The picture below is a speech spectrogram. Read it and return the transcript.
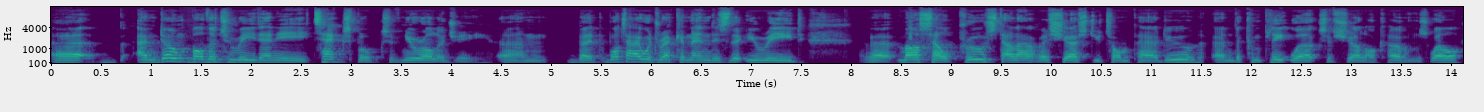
Uh, and don't bother to read any textbooks of neurology. Um, but what I would recommend is that you read uh, Marcel Proust à la recherche du temps perdu and the complete works of Sherlock Holmes. Well,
